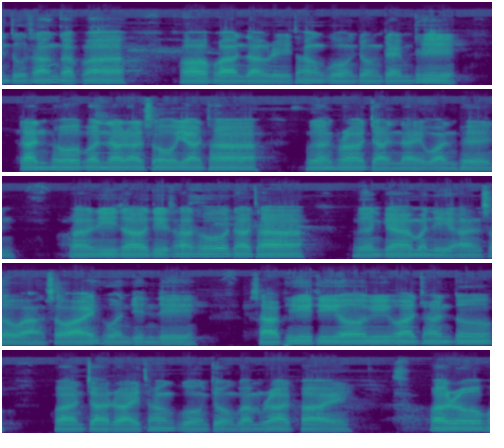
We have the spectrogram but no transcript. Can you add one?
นตุสังกัปปาขอความดำริทั้งปวงจงเต็มที่ จันโทปนารโสยธาเหมือนพระจันทร์ในวันเพ็ญพระนิจาติสาโทตาธาเหมือนแก้มณีอันสว่างสวายควรยินดี สาพีติโยวิวัชันตุความจารายทั้งปวงจงบำราดไปปโรโค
